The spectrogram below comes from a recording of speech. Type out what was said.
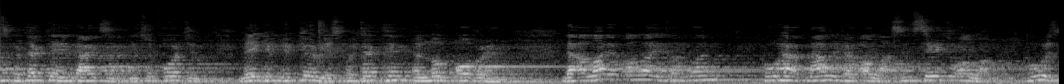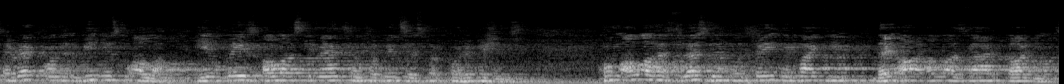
his protector and guides him and supports him, make him victorious, protect him and look over him. The ally of Allah is the one who have knowledge of Allah, sincere to Allah, who is erect on the obedience to Allah. He obeys Allah's commands and forbids His prohibitions. Whom Allah has blessed them with faith and piety, they are Allah's guardians.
